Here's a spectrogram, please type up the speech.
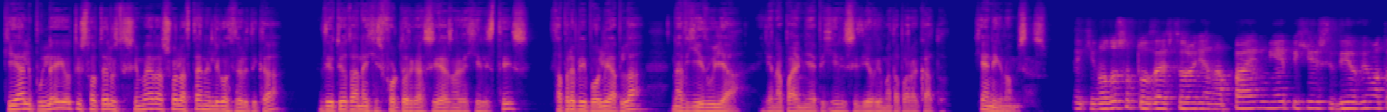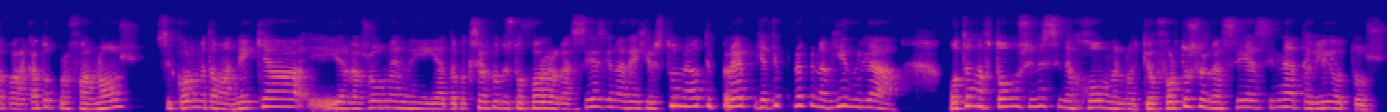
Και η άλλη που λέει ότι στο τέλος της ημέρας όλα αυτά είναι λίγο θεωρητικά, διότι όταν έχεις φόρτο εργασίας να διαχειριστείς, θα πρέπει πολύ απλά να βγει η δουλειά για να πάει μια επιχείρηση δύο βήματα παρακάτω. Ποια είναι η γνώμη σας; Ξεκινώντας από το δεύτερο, για να πάει μια επιχείρηση δύο βήματα παρακάτω, προφανώς σηκώνουμε τα μανίκια, οι εργαζόμενοι ανταπεξέρχονται στο χώρο εργασίας για να διαχειριστούν ό,τι πρέπει, γιατί πρέπει να βγει η δουλειά. Όταν αυτό όμως είναι συνεχόμενο και ο φόρτος εργασίας είναι ατελείωτος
